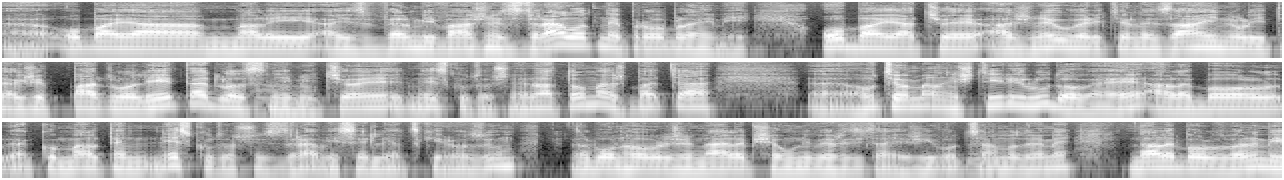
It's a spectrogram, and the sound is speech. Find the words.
E, Obaja mali aj veľmi vážne zdravotné problémy. Obaja, čo je až neuveriteľné, zahynuli, takže padlo lietadlo s nimi, čo je neskutočné. No a Tomáš Baťa, hoci on mal len 4 ľudové, ale bol, ako mal ten neskutočný zdravý sedliacký rozum, lebo on hovorí, že najlepšia univerzita je život, samozrejme, no ale bol veľmi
